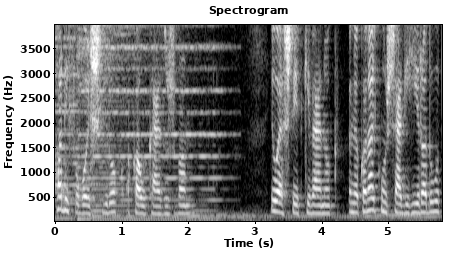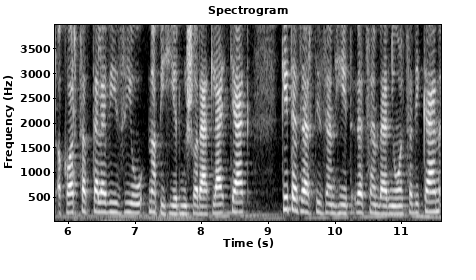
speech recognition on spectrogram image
Hadifogoly sírok a Kaukázusban. Jó estét kívánok! Önök a Nagykunsági Híradót, a Karcag Televízió napi hírműsorát látják 2017. december 8-án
